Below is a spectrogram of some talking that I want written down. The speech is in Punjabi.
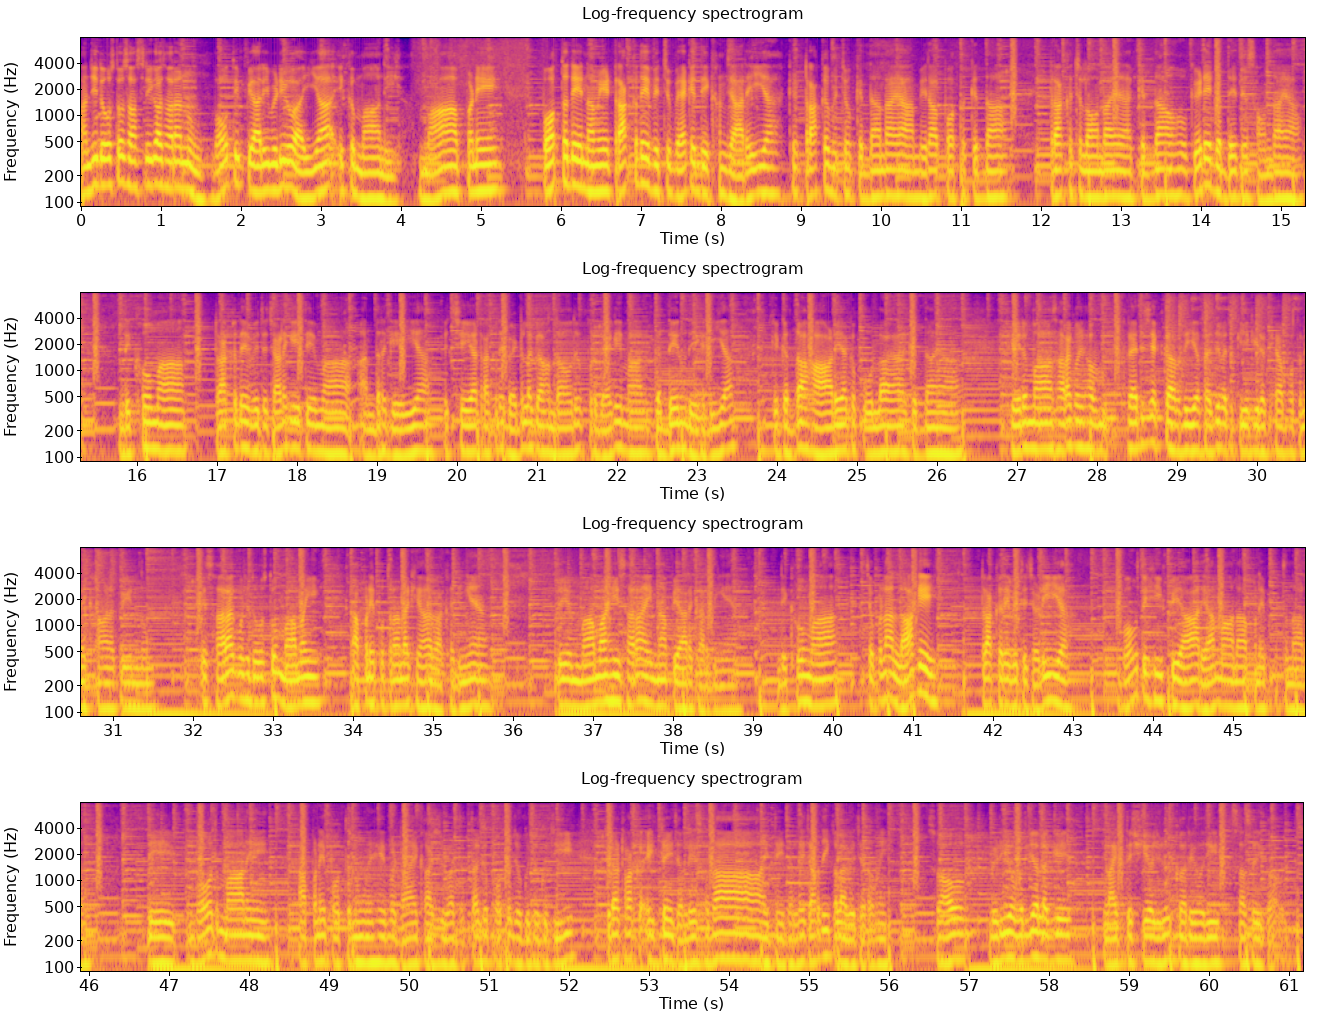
ਹਾਂਜੀ ਦੋਸਤੋ, ਸਤਿ ਸ੍ਰੀ ਅਕਾਲ ਸਾਰਿਆਂ ਨੂੰ। ਬਹੁਤ ਹੀ ਪਿਆਰੀ ਵੀਡੀਓ ਆਈ ਆ ਇੱਕ ਮਾਂ ਦੀ। ਮਾਂ ਆਪਣੇ ਪੁੱਤ ਦੇ ਨਵੇਂ ਟਰੱਕ ਦੇ ਵਿੱਚ ਬਹਿ ਕੇ ਦੇਖਣ ਜਾ ਰਹੀ ਆ ਕਿ ਟਰੱਕ ਵਿੱਚੋਂ ਕਿੱਦਾਂ ਦਾ ਆ, ਮੇਰਾ ਪੁੱਤ ਕਿੱਦਾਂ ਟਰੱਕ ਚਲਾਉਂਦਾ ਆ, ਕਿੱਦਾਂ ਉਹ ਕਿਹੜੇ ਗੱਦੇ ਤੇ ਸੌਂਦਾ ਆ। ਦੇਖੋ ਮਾਂ, ਟਰੱਕ ਦੇ ਵਿੱਚ ਚੜ ਗਈ ਤੇ ਮਾਂ ਅੰਦਰ ਗਈ ਆ। ਪਿੱਛੇ ਆ ਟਰੱਕ ਦੇ ਬੈੱਡ ਲੱਗਾ ਹੁੰਦਾ, ਉਹਦੇ ਉੱਪਰ ਬਹਿ ਗਈ ਮਾਂ, ਗੱਦੇ ਨੂੰ ਦੇਖਦੀ ਆ ਕਿ ਗੱਦਾ ਹਾਰਡ ਆ ਕਿ ਪੋਲਾ ਆ, ਕਿੱਦਾਂ ਆ। ਫਿਰ ਮਾਂ ਸਾਰਾ ਕੁਝ ਫ੍ਰਿਜ ਚੈੱਕ ਕਰਦੀ ਆ ਫ੍ਰਿਜ ਵਿੱਚ ਕੀ ਕੀ ਰੱਖਿਆ ਪੁੱਤ ਨੇ ਖਾਣ ਪੀਣ ਨੂੰ। ਇਹ ਸਾਰਾ ਕੁਝ ਦੋਸਤੋ ਮਾਵਾਂ ਹੀ ਆਪਣੇ ਪੁੱਤਰਾਂ ਦਾ ਖਿਆਲ ਰੱਖਦੀਆਂ ਆ। ਤੇ ਮਾਵਾਂ ਹੀ ਸਾਰਾ ਇੰਨਾ ਪਿਆਰ ਕਰਦੀਆਂ ਆ। ਦੇਖੋ ਮਾਂ ਚੱਪਲਾਂ ਲਾ ਕੇ ਟਰੱਕ ਦੇ ਵਿੱਚ ਚੜੀ ਆ। ਬਹੁਤ ਹੀ ਪਿਆਰ ਆ ਮਾਂ ਦਾ ਆਪਣੇ ਪੁੱਤ ਨਾਲ। ਤੇ ਬਹੁਤ ਮਾਂ ਨੇ ਆਪਣੇ ਪੁੱਤ ਨੂੰ ਇਹ ਵੱਡਾ ਇੱਕ ਆਸ਼ੀਰਵਾਦ ਦਿੱਤਾ ਕਿ ਪੁੱਤ ਜੁਗ ਜੁਗ ਜੀ, ਤੇਰਾ ਟਰੱਕ ਇੱਦਾਂ ਹੀ ਚੱਲੇ, ਸਦਾ ਇੱਦਾਂ ਹੀ ਚੱਲੇ, ਚੜ੍ਹਦੀ ਕਲਾ ਵਿੱਚ ਰਵੇਂ। ਸੋ ਆਓ ਵੀਡੀਓ ਵਧੀਆ ਲੱਗੇ ਲਾਈਕ ਤੇ ਸ਼ੇਅਰ ਜ਼ਰੂਰ ਕਰਿਓ ਜੀ। ਸਤਿ ਸ੍ਰੀ ਅਕਾਲ।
